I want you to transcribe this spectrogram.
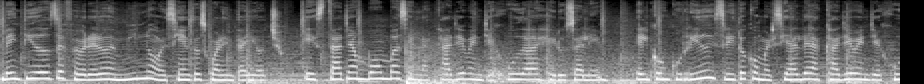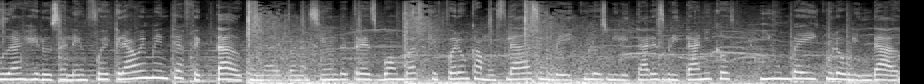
22 de febrero de 1948. Estallan bombas en la calle Ben Yehuda de Jerusalén. El concurrido distrito comercial de la calle Ben Yehuda en Jerusalén fue gravemente afectado con la detonación de tres bombas que fueron camufladas en vehículos militares británicos y un vehículo blindado.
